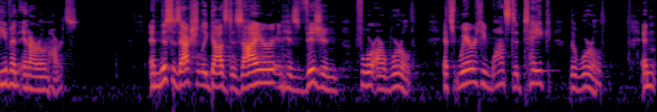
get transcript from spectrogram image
even in our own hearts. And this is actually God's desire and his vision for our world. It's where he wants to take the world. And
